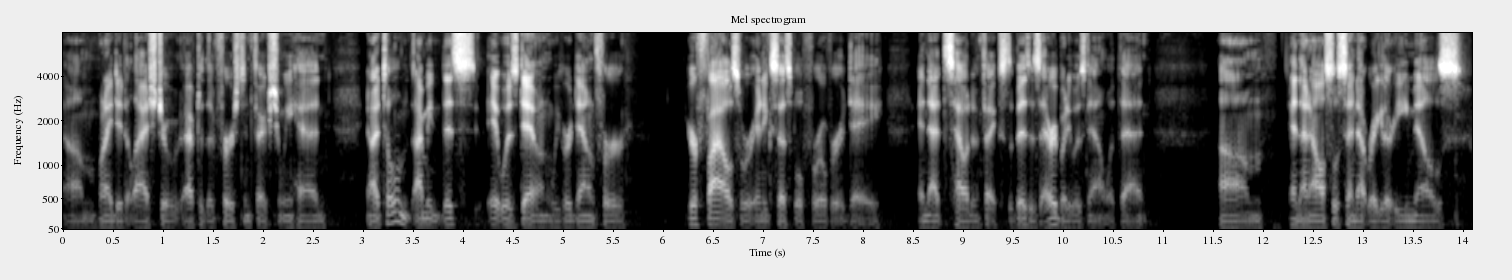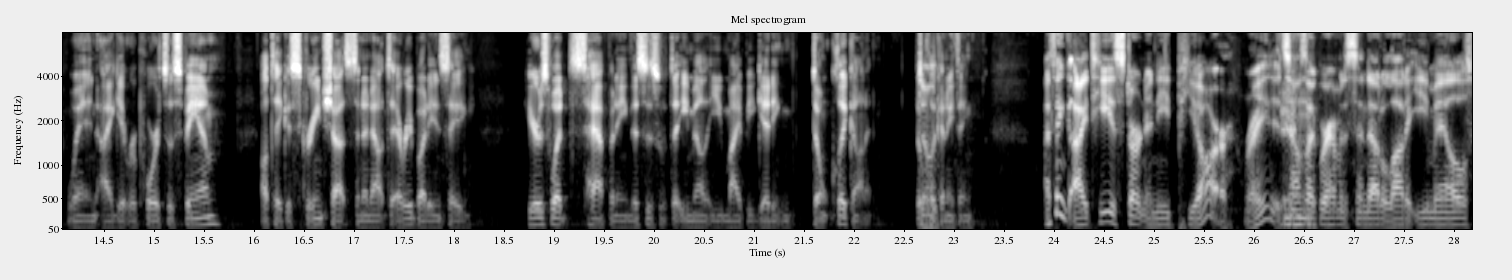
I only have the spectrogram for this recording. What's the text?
Um, when I did it last year after the first infection we had, know, I told them, I mean, this it was down. We were down for your files were inaccessible for over a day, and that's how it affects the business. Everybody was down with that. Um, and then I also send out regular emails when I get reports of spam. I'll take a screenshot, send it out to everybody, and say, "Here's what's happening. This is what the email that you might be getting. Don't click on it. Don't, Don't. click anything." I think IT is starting to need PR, right? It sounds like we're having to send out a lot of emails.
